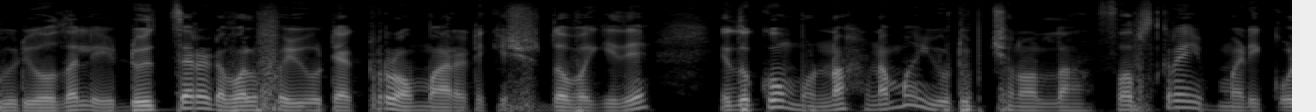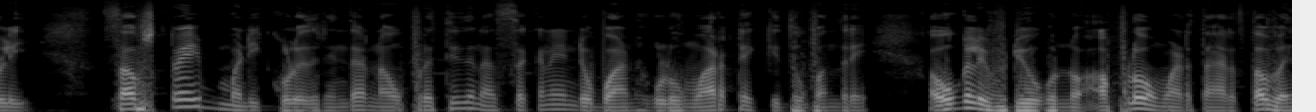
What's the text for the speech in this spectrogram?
ವಿಡಿಯೋದಲ್ಲಿ ಡ್ಯೂಸರ್ ಡಬಲ್ ಫೈವ್ ಟ್ಯಾಕ್ಟರ್ ಮಾರಾಟಕ್ಕೆ ಶುದ್ಧವಾಗಿದೆ. ಇದಕ್ಕೂ ಮುನ್ನ ನಮ್ಮ ಯೂಟ್ಯೂಬ್ ಚಾನಲ್ನ ಸಬ್ಸ್ಕ್ರೈಬ್ ಮಾಡಿಕೊಳ್ಳಿ. ಸಬ್ಸ್ಕ್ರೈಬ್ ಮಾಡಿಕೊಳ್ಳೋದ್ರಿಂದ ನಾವು ಪ್ರತಿದಿನ ಸೆಕೆಂಡ್ ಹ್ಯಾಂಡ್ ವಾಹನಗಳು ಮಾರಾಟಕ್ಕಿದ್ದು ಬಂದರೆ ಅವುಗಳ ವಿಡಿಯೋಗಳನ್ನು ಅಪ್ಲೋಡ್ ಮಾಡ್ತಾ ಇರ್ತವೆ.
